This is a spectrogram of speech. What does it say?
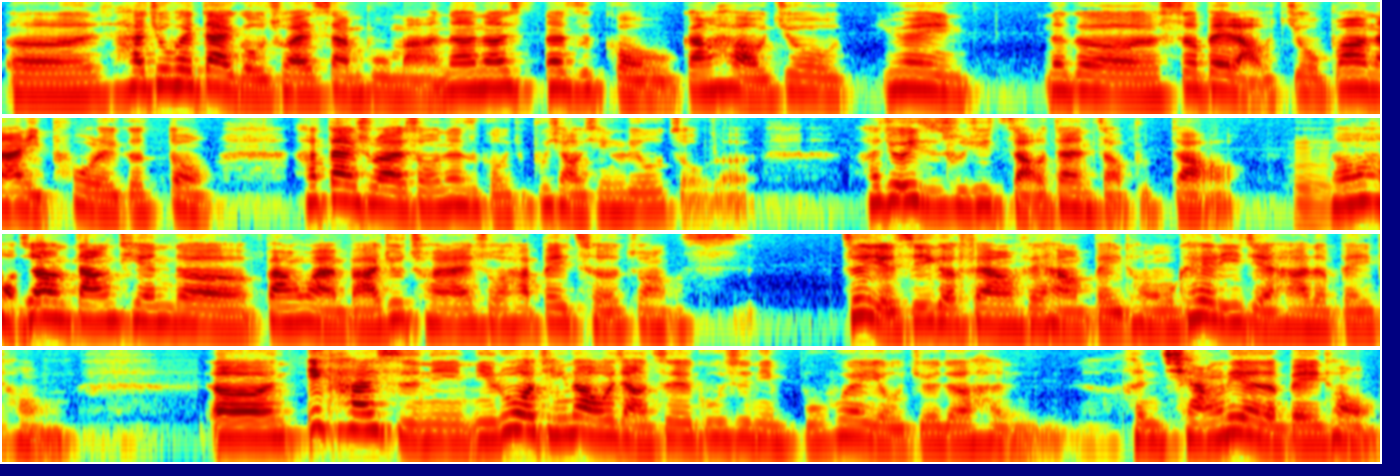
呃，他就会带狗出来散步嘛，那那那只狗刚好就因为那个设备老旧，不知道哪里破了一个洞，他带出来的时候，那只狗就不小心溜走了。他就一直出去找，但找不到。嗯，然后好像当天的傍晚吧，就传来说他被车撞死，这也是一个非常非常悲痛。我可以理解他的悲痛。呃，一开始你你如果听到我讲这些故事，你不会有觉得很很强烈的悲痛。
